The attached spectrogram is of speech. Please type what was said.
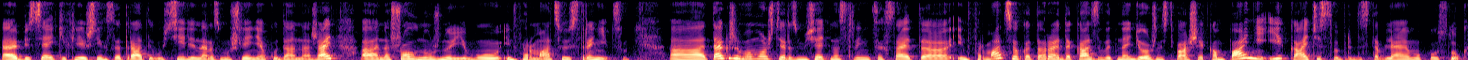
а, без всяких лишних затрат и усилий на размышления, куда нажать, а, нашел нужную ему информацию и страницу. Также вы можете размещать на страницах сайта информацию, которая доказывает надежность вашей компании и качество предоставляемых услуг.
